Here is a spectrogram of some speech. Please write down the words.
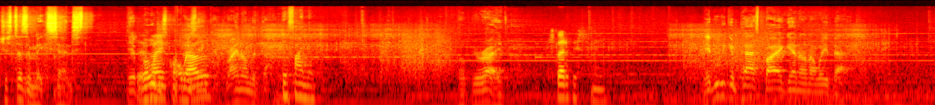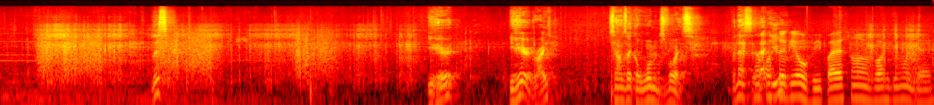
Just doesn't make sense. Their Você boat is always anchored right on the dock. You'll find them. Hope you're right. Espero que sim. Maybe we can pass by again on our way back. Listen. You hear it? You hear it, right? Sounds like a woman's voice. Vanessa, Não that you? consegui ouvir, parece uma voz de mulher.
